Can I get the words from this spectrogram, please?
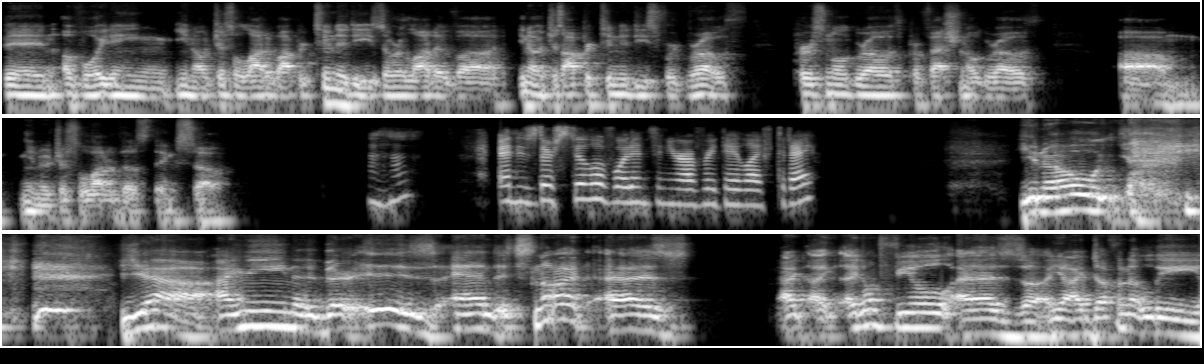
been avoiding you know just a lot of opportunities or a lot of uh, you know just opportunities for growth, personal growth, professional growth, um, you know, just a lot of those things. So. Mm-hmm. And is there still avoidance in your everyday life today? You know, Yeah, I mean there is, and it's not as I I, I don't feel as uh, yeah. I definitely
